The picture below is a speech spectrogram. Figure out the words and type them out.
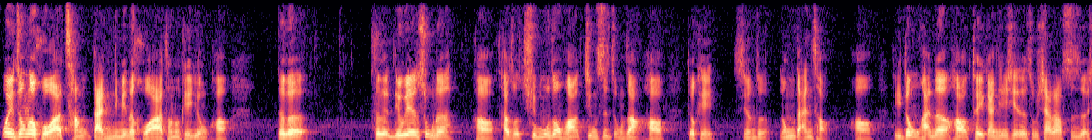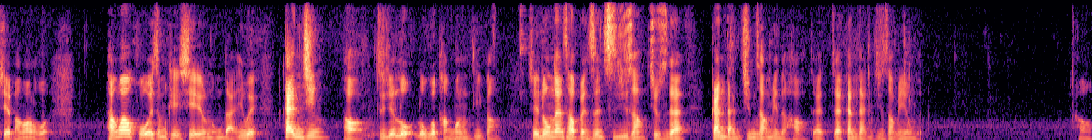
胃中的火啊，肠胆里面的火啊，通通可以用哈。这个这个硫元素呢，好，他说去木中黄、金氏肿胀，好，都可以使用这个龙胆草。好，李东环呢，好，退肝经邪的，足下焦湿热，泻膀胱的火。膀胱火为什么可以泻？用龙胆，因为肝经好直接落落过膀胱的地方，所以龙胆草本身实际上就是在肝胆经上面的，好，在在肝胆经上面用的。好，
